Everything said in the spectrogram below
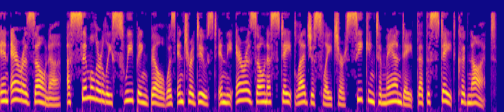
In Arizona, a similarly sweeping bill was introduced in the Arizona state legislature seeking to mandate that the state could not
